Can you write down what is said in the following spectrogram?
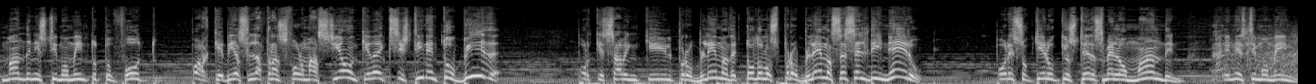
Manda en este momento tu foto para que veas la transformación que va a existir en tu vida. Porque saben que el problema de todos los problemas es el dinero. Por eso quiero que ustedes me lo manden en este momento.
